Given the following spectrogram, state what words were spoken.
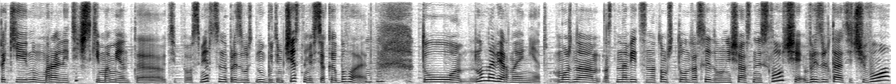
такие ну, морально-этические моменты, типа смерти на производстве, ну, будем честными, всякое бывает, Мгм. то, ну, наверное, нет. Можно остановиться на том, что он расследовал несчастный случай, в результате чего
